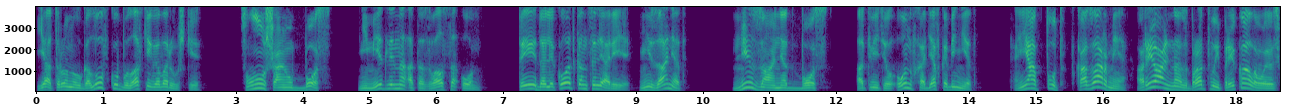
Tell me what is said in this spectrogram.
Я тронул головку булавки-говорушки. «Слушаю, босс!» Немедленно отозвался он. «Ты далеко от канцелярии? Не занят?» «Не занят, босс», — ответил он, входя в кабинет. «Я тут, в казарме, реально с братвы прикалываюсь,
